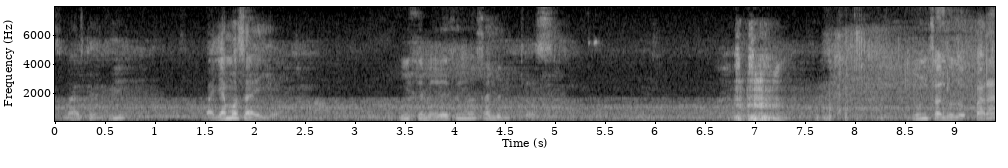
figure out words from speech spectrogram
Sin más que decir, vayamos a ello. Y se merecen unos saluditos. Un saludo para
